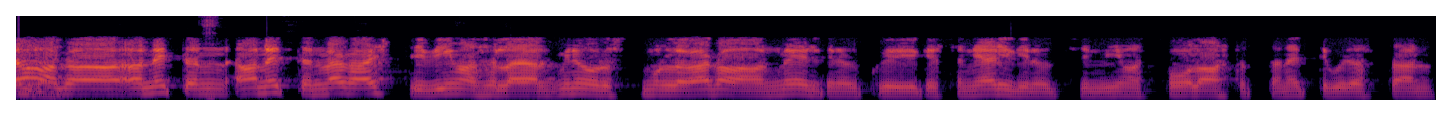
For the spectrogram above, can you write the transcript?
jaa, aga Anett on, Anett on väga hästi viimasel ajal, minu arust mulle väga on meeldinud, kui, kes on jälginud siin viimast pool aastat Anetti, kuidas ta on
